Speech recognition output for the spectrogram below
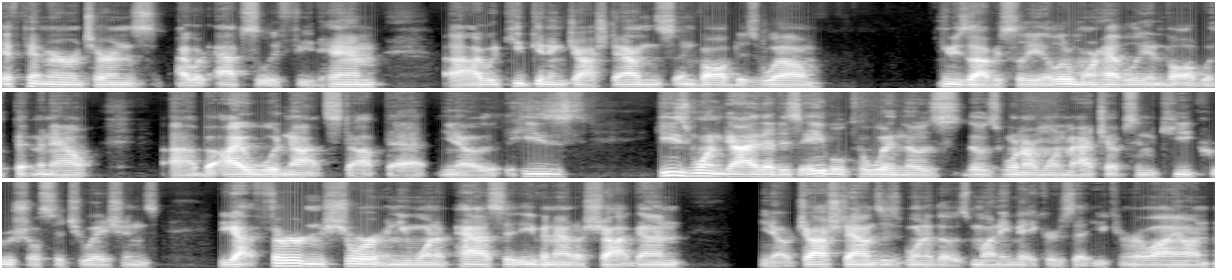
if Pittman returns, I would absolutely feed him. Uh, I would keep getting Josh Downs involved as well. He was obviously a little more heavily involved with Pittman out, uh, but I would not stop that. You know, he's he's one guy that is able to win those those one-on-one matchups in key crucial situations. You got third and short, and you want to pass it even out of shotgun. You know, Josh Downs is one of those money makers that you can rely on.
